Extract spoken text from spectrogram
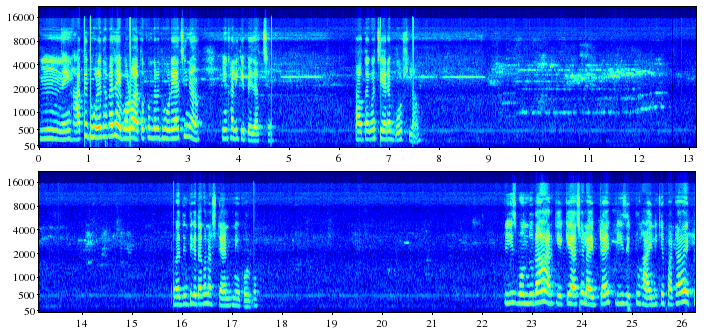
হুম, এই হাতে ধরে থাকা যায়, বলো এতক্ষণ ধরে ধরে আছি না, নিয়ে খালি কেঁপে যাচ্ছে। তাও তো একবার চেয়ারে বসলাম। এবার দিন থেকে দেখো না স্ট্যান্ড নিয়ে করব। প্লিজ বন্ধুরা, আর কে কে আছো লাইভটায়, প্লিজ একটু হাই লিখে পাঠাও, একটু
